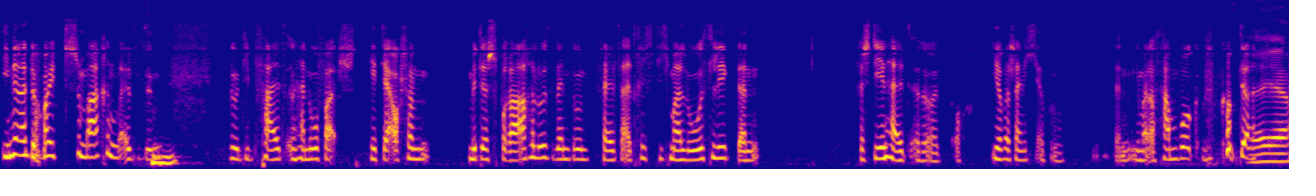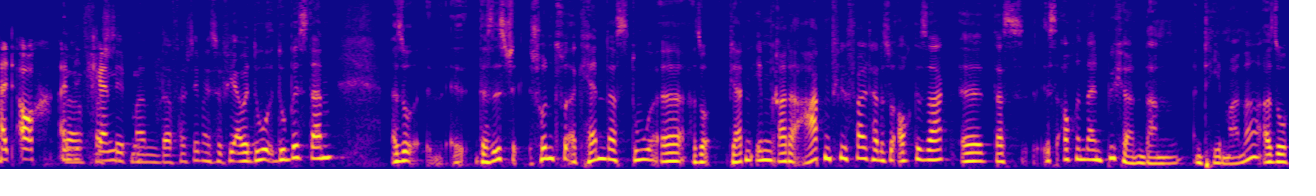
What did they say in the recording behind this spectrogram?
innerdeutsch machen. Also den, so die Pfalz in Hannover geht ja auch schon mit der Sprache los. Wenn so ein Pfälzer halt richtig mal loslegt, dann verstehen halt, also jetzt auch ihr wahrscheinlich, also dann jemand aus Hamburg kommt da Ja, ja. halt auch an da die versteht Grenzen. man, da versteht man nicht so viel. Aber du, du bist dann, also äh, das ist schon zu erkennen, dass du, äh, also wir hatten eben gerade Artenvielfalt, hattest du auch gesagt, äh, das ist auch in deinen Büchern dann ein Thema, ne? Also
